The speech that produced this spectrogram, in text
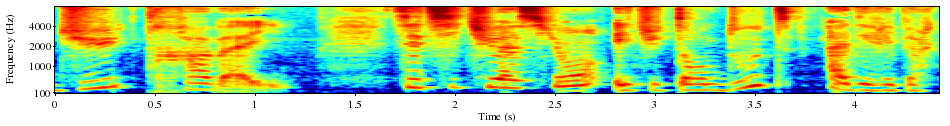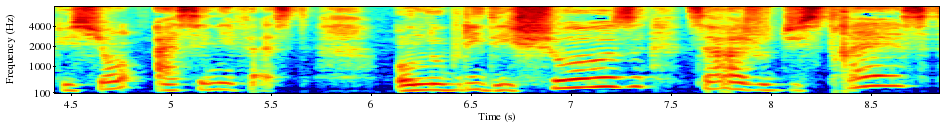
du travail. Cette situation, et tu t'en doutes, a des répercussions assez néfastes. On oublie des choses, ça rajoute du stress,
